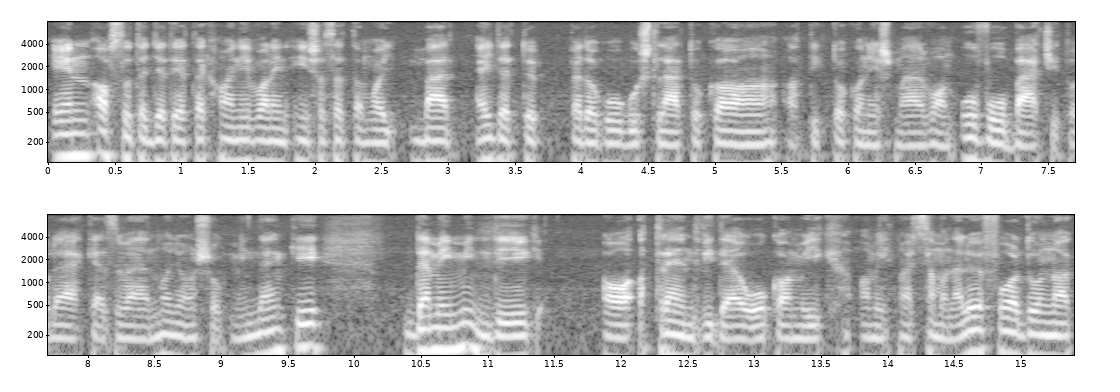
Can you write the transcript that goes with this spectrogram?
Én abszolút egyetértek Hajnival, én, én is azt hittem, hogy bár egyre több pedagógust látok a, a TikTokon, és már van Ovó bácsitól elkezdve nagyon sok mindenki, de még mindig a, a trend videók, amik, amik nagy számon előfordulnak,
